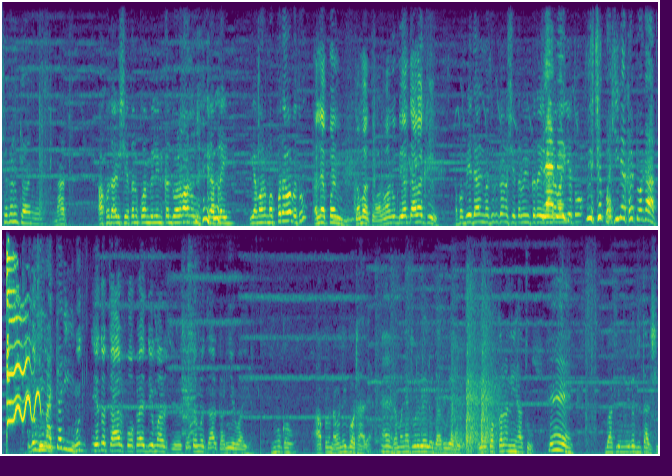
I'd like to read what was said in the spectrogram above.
કહેવાનું ના. આખો દાડી શેતન કોમ મિલીને કન દોડવાનું ટેપ લઈને. એ અમારું મફત આવે બધું? એટલે પણ તમારે તોડવાનું બે દાડા છે. આપણે બે દાડી મજૂરી કરો શેતરમાં એમ કરે લે એરંડા તો. બીજું પછી ને ખટવાગા એ તો પછી હું- વાત કરી. હું એ તો ચાર પોકળાઈ દઉં મારે શેતરમાં ચાર ઘણી એવા. હું કહું આપણે નવા નહીં ગોઠા હા. રમણિયા જોડે લઈ લો દારૂડિયા જોડે એ કોક કરે નહીં સાચું. હે. બાટલી મીરો જ ઉતારશે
